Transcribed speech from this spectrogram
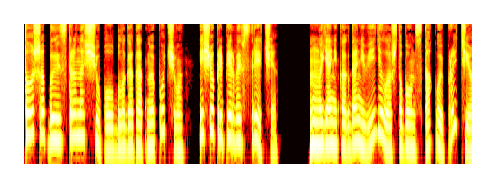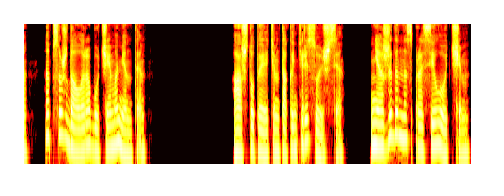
Тоша быстро нащупал благодатную почву еще при первой встрече но я никогда не видела, чтобы он с такой прытью обсуждал рабочие моменты. «А что ты этим так интересуешься?» — неожиданно спросил отчим.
